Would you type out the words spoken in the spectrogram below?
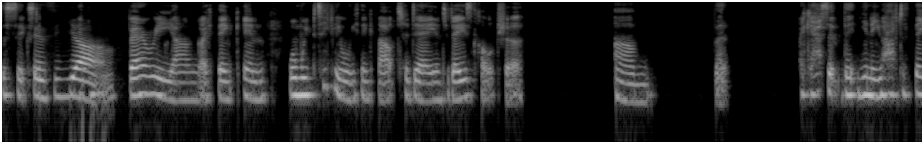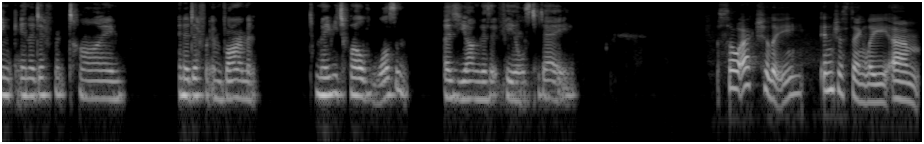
to 16 is young. Very young, I think, in when we, particularly when we think about today and today's culture. Um, but I guess it, you know, you have to think in a different time, in a different environment. Maybe 12 wasn't as young as it feels today. So actually, interestingly, um,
